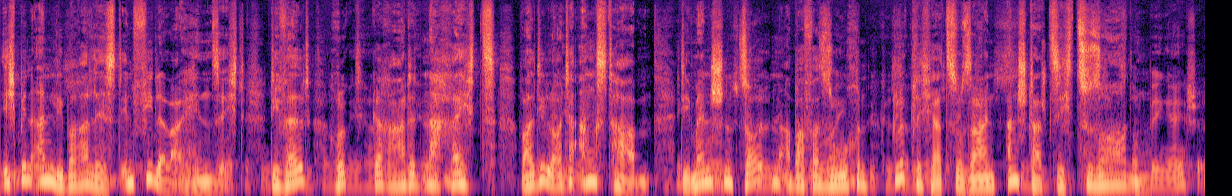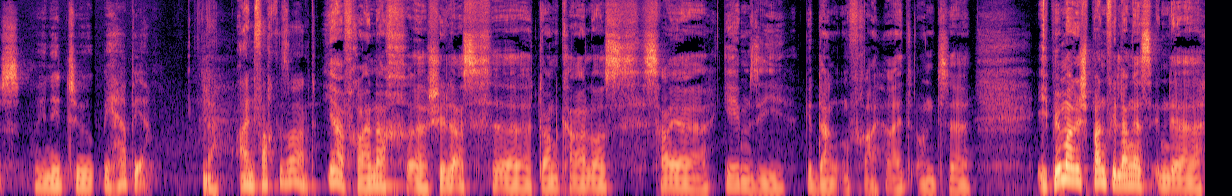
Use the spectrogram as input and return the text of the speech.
Ich bin ein Liberalist in vielerlei Hinsicht. Die Welt rückt gerade nach rechts, weil die Leute Angst haben. Die Menschen sollten aber versuchen, glücklicher zu sein, anstatt sich zu sorgen. Ja, einfach gesagt. Ja, frei nach äh, Schillers äh, Don Carlos Sire geben sie Gedankenfreiheit. Und äh, ich bin mal gespannt, wie lange es in der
